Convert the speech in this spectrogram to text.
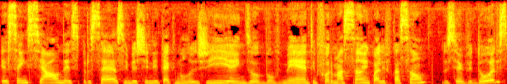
essencial nesse processo, investindo em tecnologia, em desenvolvimento, em formação e qualificação dos servidores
